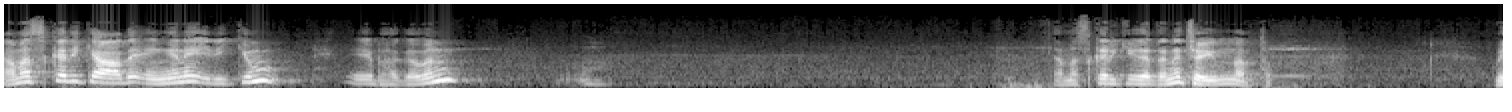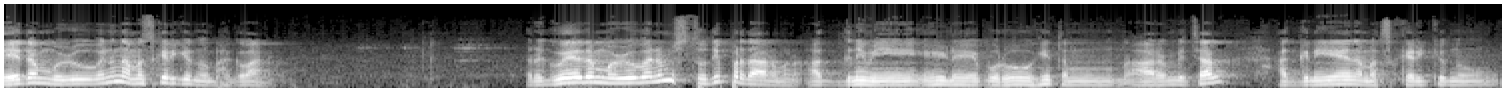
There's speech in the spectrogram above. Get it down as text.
നമസ്കരിക്കാതെ എങ്ങനെ ഇരിക്കും ഏ ഭഗവൻ? നമസ്കരിക്കുക തന്നെ ചെയ്യും എന്നർത്ഥം വേദം മുഴുവനും നമസ്കരിക്കുന്നു ഭഗവാനെ. ഋഗ്വേദം മുഴുവനും സ്തുതി പ്രധാനമാണ് അഗ്നിമീളെ പുരോഹിതം ആരംഭിച്ചാൽ അഗ്നിയെ നമസ്കരിക്കുന്നു.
